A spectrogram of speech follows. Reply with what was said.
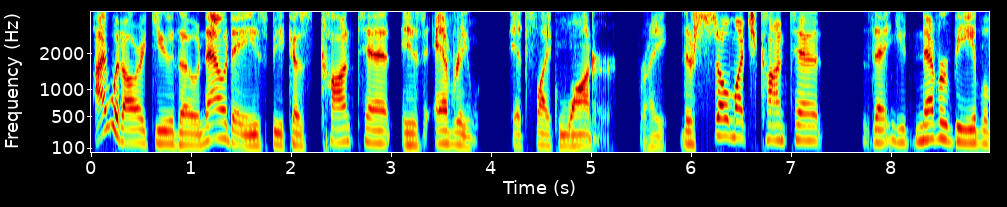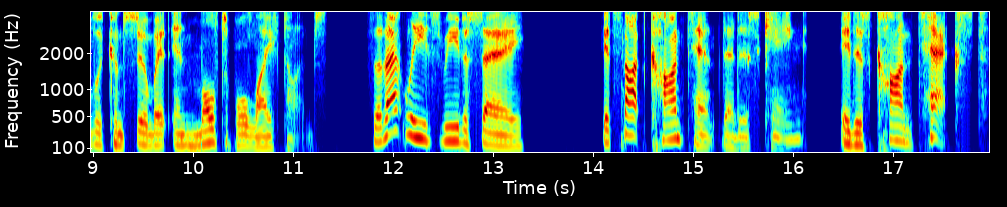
I would argue, though, nowadays, because content is everywhere, it's like water, right? There's so much content that you'd never be able to consume it in multiple lifetimes. So that leads me to say it's not content that is king, it is context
